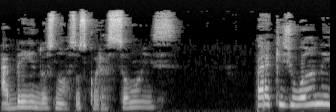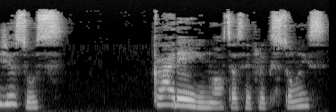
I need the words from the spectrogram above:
abrindo os nossos corações, para que Joana e Jesus clareiem nossas reflexões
